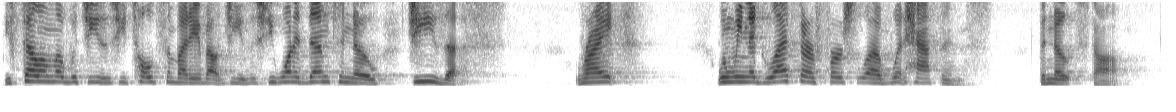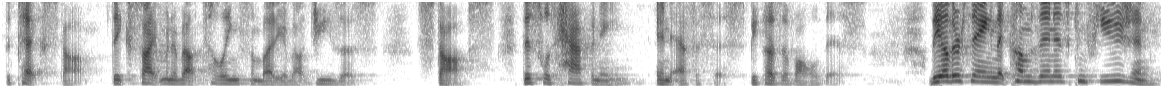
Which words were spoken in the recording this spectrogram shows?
You fell in love with Jesus, you told somebody about Jesus, you wanted them to know Jesus, right? When we neglect our first love, what happens? The notes stop, the text stop, the excitement about telling somebody about Jesus stops. This was happening in Ephesus because of all of this. The other thing that comes in is confusion.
